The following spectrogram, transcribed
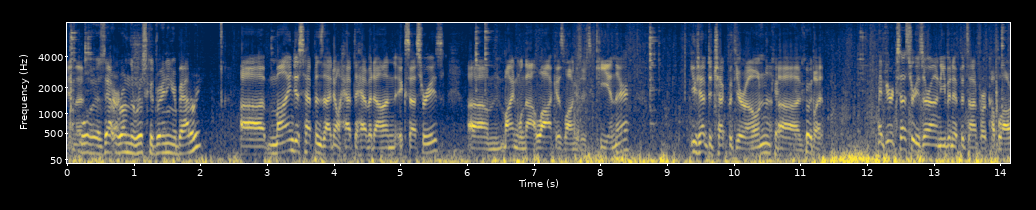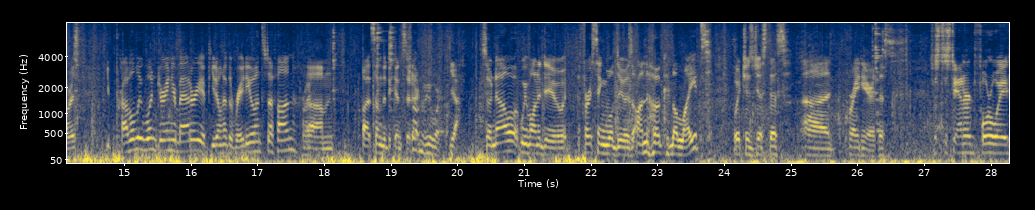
In the well, does that car. run the risk of draining your battery? Uh, mine just happens I don't have to have it on accessories. Um, mine will not lock as long as there's a key in there. You'd have to check with your own, okay, uh, but if your accessories are on, even if it's on for a couple hours, you probably wouldn't drain your battery if you don't have the radio and stuff on. Right. Um, but something to consider. Something to be aware. Yeah. So now what we want to do, the first thing we'll do is unhook the lights, which is just this uh, right here. This. Just a standard four-way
